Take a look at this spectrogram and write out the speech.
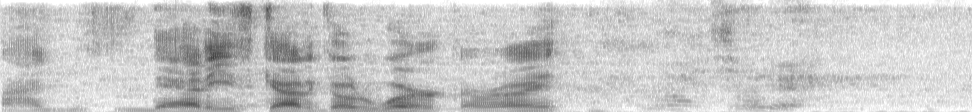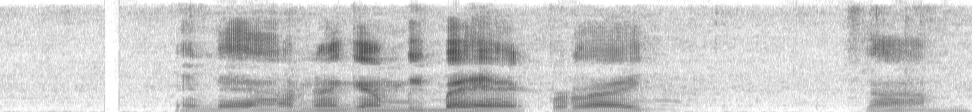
I, Daddy's gotta go to work, alright? And uh, I'm not gonna be back for like, um,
